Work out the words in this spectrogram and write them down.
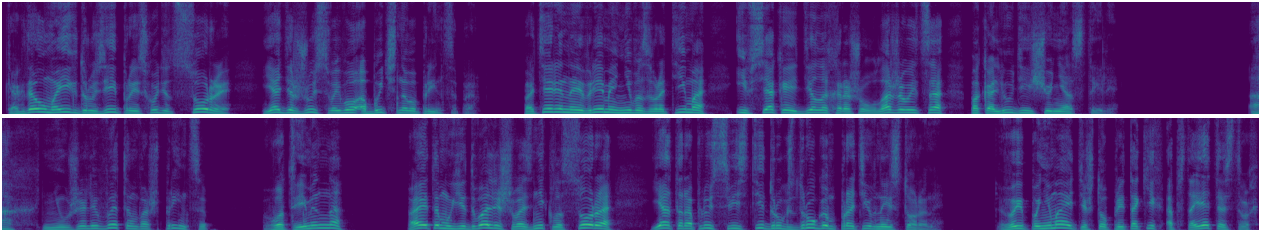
«Когда у моих друзей происходят ссоры, я держусь своего обычного принципа. Потерянное время невозвратимо, и всякое дело хорошо улаживается, пока люди еще не остыли. Ах, неужели в этом ваш принцип? Вот именно. Поэтому едва лишь возникла ссора, я тороплюсь свести друг с другом противные стороны. Вы понимаете, что при таких обстоятельствах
